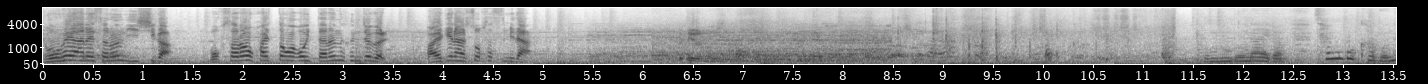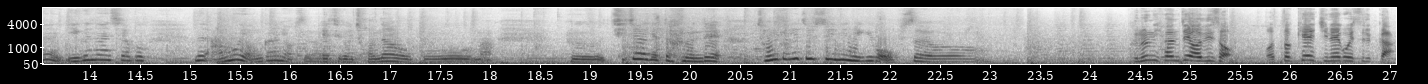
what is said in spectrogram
교회 안에서는 이 씨가 목사로 활동하고 있다는 흔적을 발견할 수 없었습니다. 공부나 이런 삼국하고는 이근환 씨하고는 아무 연관이 없어요. 지금 전화 오고 막 그 취재하겠다 그러는데 저희가 해줄 수 있는 얘기가 없어요. 그는 현재 어디서 어떻게 지내고 있을까?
